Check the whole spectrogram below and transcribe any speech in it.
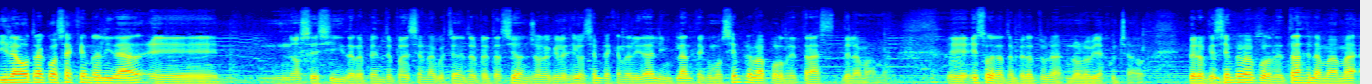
Y la otra cosa es que en realidad, eh, no sé si de repente puede ser una cuestión de interpretación, yo lo que les digo siempre es que en realidad el implante como siempre va por detrás de la mama. Eh, eso de la temperatura no lo había escuchado, pero que siempre va por detrás de la mama,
